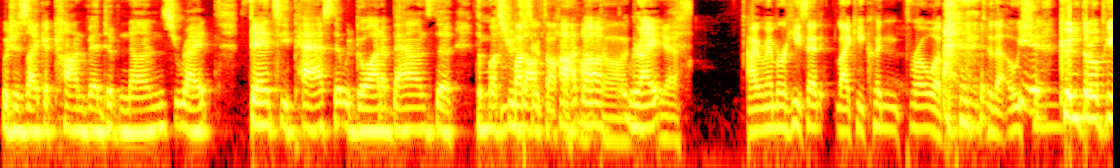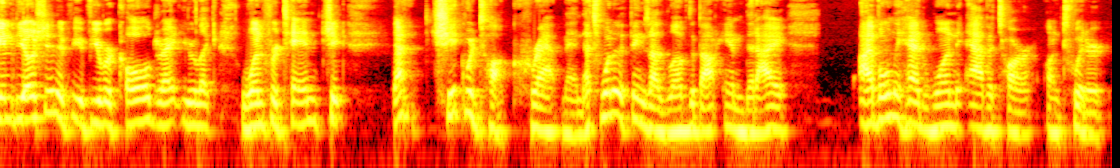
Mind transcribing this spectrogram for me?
which is like a convent of nuns, right? Fancy pass that would go out of bounds. The the mustard's, Mustard's off, the hot, dog, right? Yes. I remember he said like he couldn't throw a pea into the ocean. couldn't throw a into the ocean if if you were cold, right? You were like one for ten. Chick, that chick would talk crap, man. That's one of the things I loved about him. That I, I've only had one avatar on Twitter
